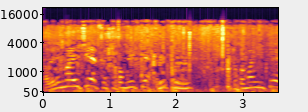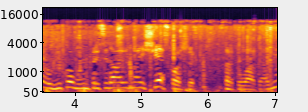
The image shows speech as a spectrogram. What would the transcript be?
Але він має вчитися, що там не йти. Що там має йти, у нікому він присідає, він має ще скорше стартувати. А ні,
